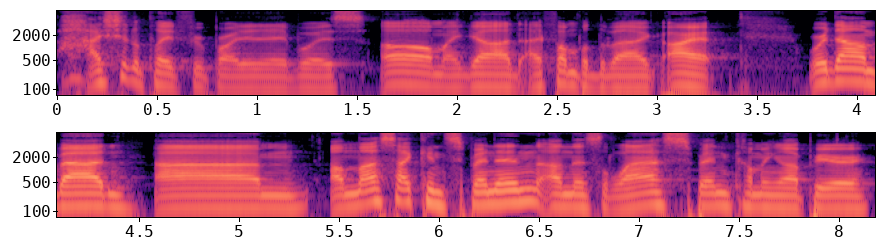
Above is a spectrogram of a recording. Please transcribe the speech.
I should have played Fruit Party today, boys. Oh my god, I fumbled the bag. All right, we're down bad. Um, unless I can spin in on this last spin coming up here,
